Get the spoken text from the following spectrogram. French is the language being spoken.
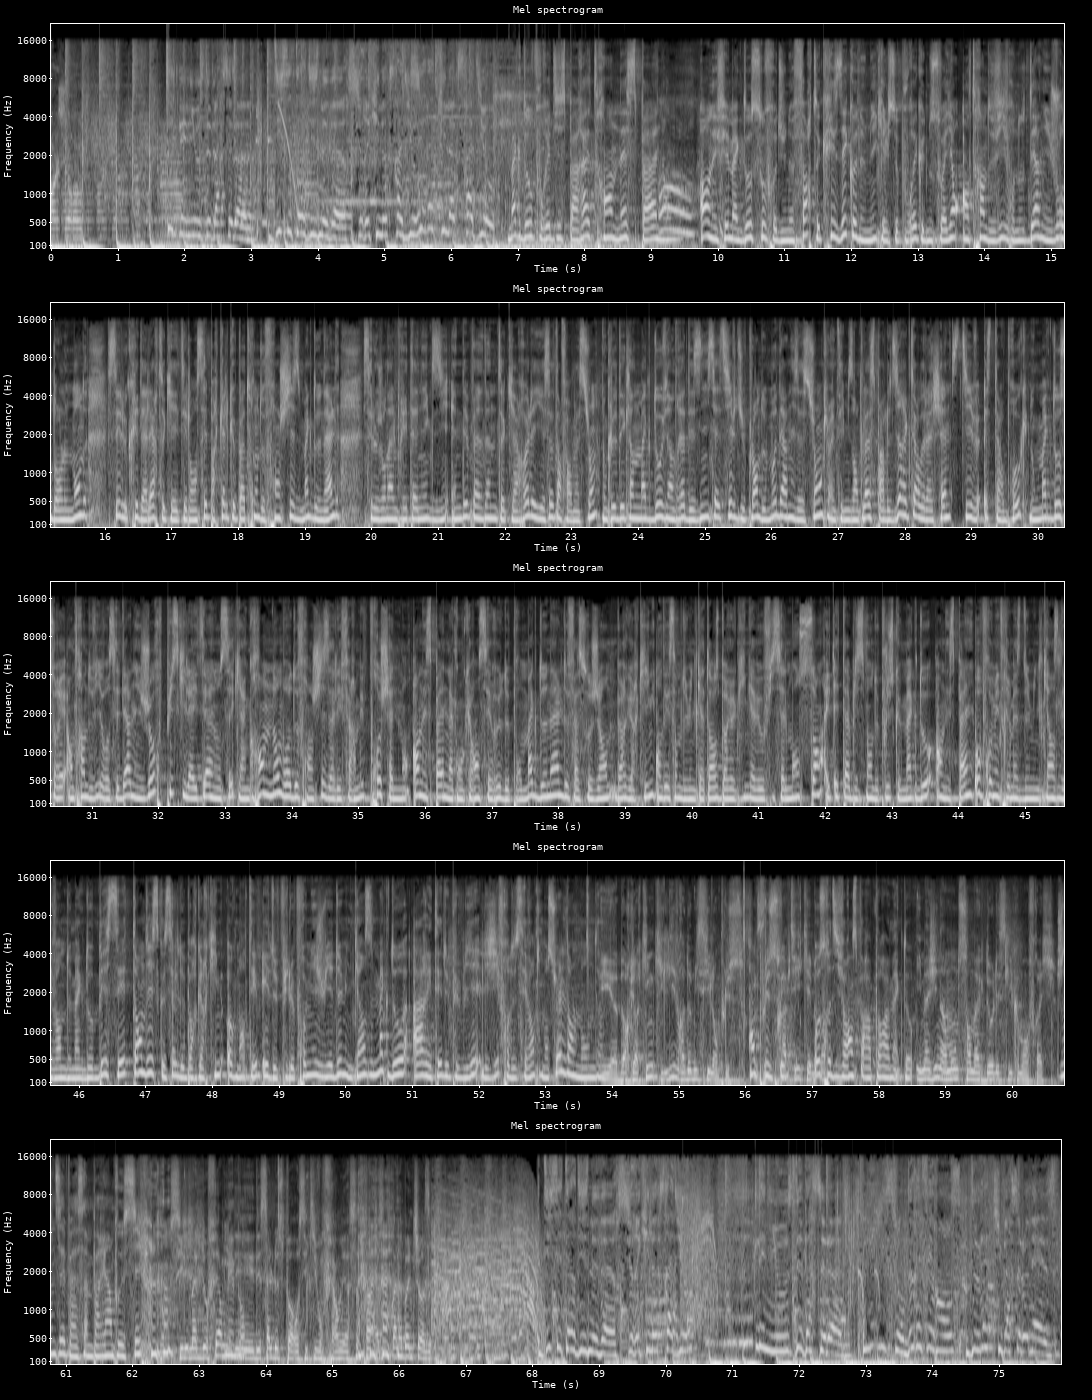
Toutes les news de Barcelone. 17h-19h sur Equinox Radio. Sur Equinox Radio. McDo pourrait disparaître en Espagne. En- En effet, McDo souffre d'une forte crise économique et il se pourrait que nous soyons en train de vivre nos derniers jours dans le monde. C'est le cri d'alerte qui a été lancé par quelques patrons de franchise McDonald's. C'est le journal britannique The Independent qui a relayé cette information. Donc le déclin de McDo viendrait des initiatives du plan de modernisation qui ont été mises en place par le directeur de la chaîne, Steve Esterbrook. Donc McDo serait en train de vivre ces derniers jours puisqu'il a été annoncé qu'un grand nombre de franchises allaient fermer prochainement. En Espagne, la concurrence est rude pour McDonald's face au géant Burger King. En décembre 2014, Burger King avait officiellement 100 établissements de plus que McDo en Espagne. Au premier trimestre 2015, les ventes de McDo baissaient tandis que celles de Burger King augmentaient. Et depuis le 1er juillet 2015, McDo a arrêté de publier les chiffres de ses ventes mensuelles dans le monde. Et euh, Burger King qui livre à domicile en plus. en plus, oui. Et maintenant- autre différence par rapport à McDo. Imagine un monde sans McDo, Leslie, comment on ferait? Je ne sais pas, ça me paraît impossible. Bon, Si les McDo ferment, il y a des, des salles de sport aussi qui vont fermer. Ça sera, ça sera la bonne chose. 17h-19h sur Equinox Radio. Toutes les news de Barcelone. L'émission de référence de l'actu barcelonaise.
